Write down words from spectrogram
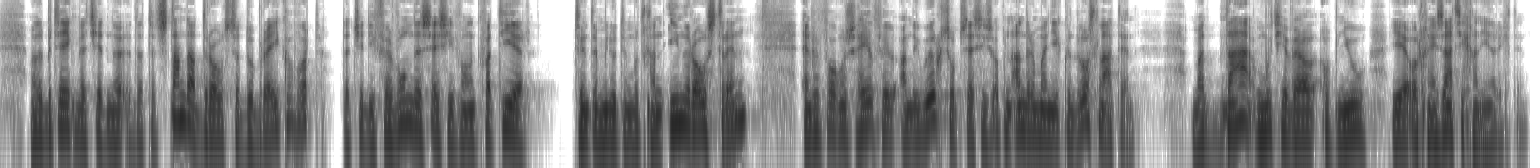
Want dat betekent dat, je, dat het standaardrooster doorbreken wordt. Dat je die verwonde sessie van een kwartier, 20 minuten moet gaan inroosteren. En vervolgens heel veel aan die workshop sessies op een andere manier kunt loslaten. Maar daar moet je wel opnieuw je organisatie gaan inrichten.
